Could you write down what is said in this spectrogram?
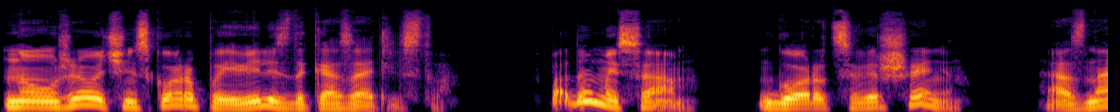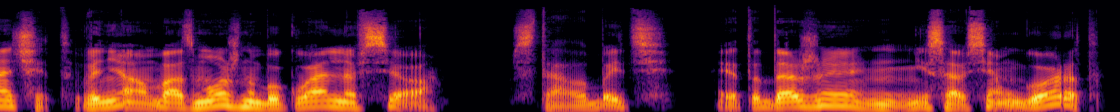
Но уже очень скоро появились доказательства. Подумай сам, город совершенен. А значит, в нем возможно буквально все. Стало быть, это даже не совсем город,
